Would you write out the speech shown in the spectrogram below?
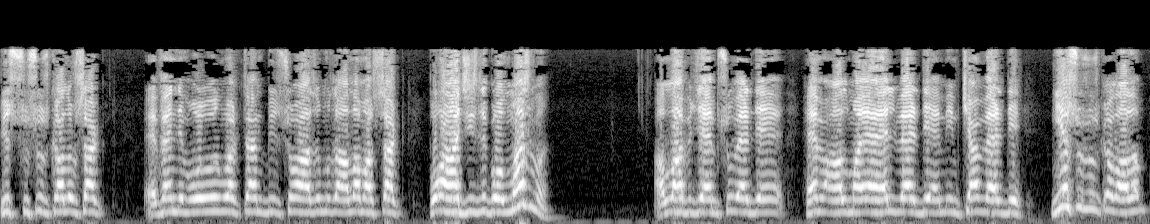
Biz susuz kalırsak, efendim o ırmaktan bir su ağzımıza alamazsak, bu acizlik olmaz mı? Allah bize hem su verdi, hem almaya el verdi, hem imkan verdi. Niye susuz kalalım?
